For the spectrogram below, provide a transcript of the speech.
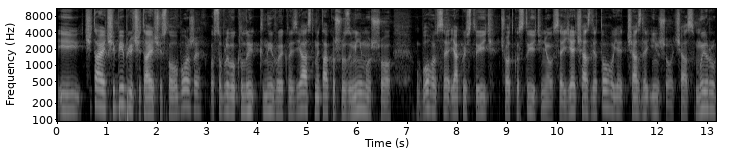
І читаючи Біблію, читаючи Слово Боже, особливо книгу Еклезіаст, ми також розуміємо, що у Бога все якось стоїть, чітко стоїть у нього все. Є час для того, є час для іншого, час миру,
